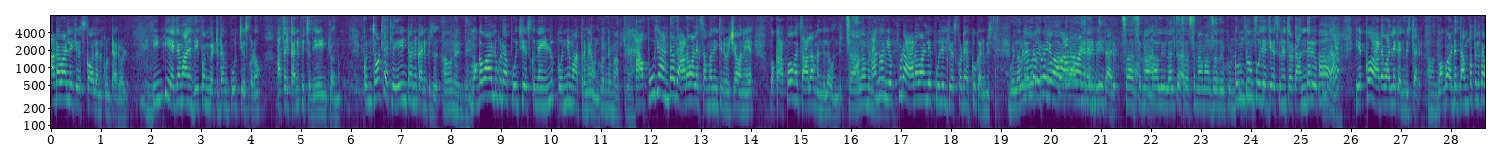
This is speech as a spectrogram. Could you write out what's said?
ఆడవాళ్ళే చేసుకోవాలనుకుంటారు వాళ్ళు. ఇంటి యజమాని దీపం పెట్టడం పూజ చేసుకోవడం అసలు కనిపించదు ఏ ఇంట్లోనూ. కొన్ని చోట్ల అసలు ఏ ఇంట్లోనూ కనిపించదు అవునండి. మగవాళ్ళు కూడా పూజ చేసుకునే ఇళ్ళు కొన్ని మాత్రమే ఉంటాయి. కొన్ని మాత్రమే. ఆ పూజ అంటే అది ఆడవాళ్ళకి సంబంధించిన విషయం అనే ఒక అపోహ చాలా మందిలో ఉంది. చాలా మంది అందువల్ల ఎప్పుడు ఆడవాళ్ళే పూజలు చేసుకోవడం ఎక్కువ కనిపిస్తుంది. గుళ్ళల్లో కూడా ఎక్కువ ఆడవాళ్ళే. కనిపిస్తారు. సహస్రనామాలు లలిత సహస్రనామాలు చదువుకుంటూ కుంకుమ పూజ చేసుకునే చోట అందరూ కూడా ఎక్కువ ఆడవాళ్ళే కనిపిస్తారు. మగ అంటే దంపతులుగా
